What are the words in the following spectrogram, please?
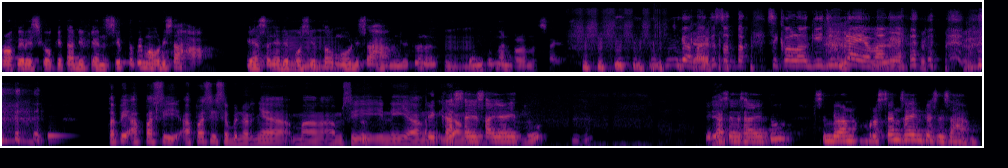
profil risiko kita defensif tapi mau di saham biasanya deposito hmm. mau di saham gitu nanti hmm. gantungan kalau menurut saya. Nggak bagus untuk psikologi juga ya bang ya. Tapi apa sih apa sih sebenarnya Mang Amsi ini yang di yang... saya itu hmm. di ya. saya itu 90% saya invest di saham.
